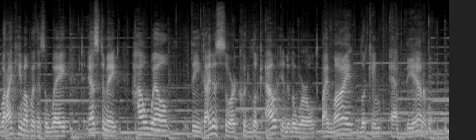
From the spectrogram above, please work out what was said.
What I came up with is a way to estimate how well the dinosaur could look out into the world by my looking at the animal.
